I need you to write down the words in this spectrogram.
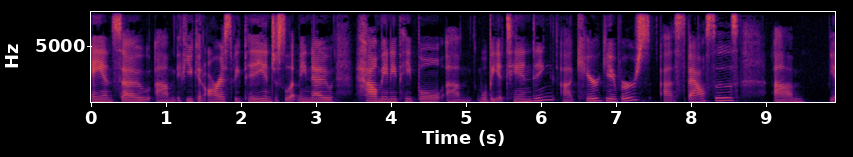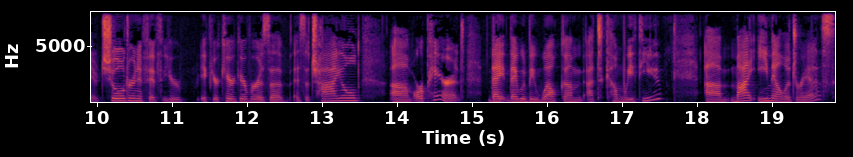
And so, um, if you can RSVP and just let me know how many people um, will be attending, uh, caregivers, uh, spouses, um, you know, children. If, if your if your caregiver is a is a child um, or parent, they they would be welcome uh, to come with you. Um, my email address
